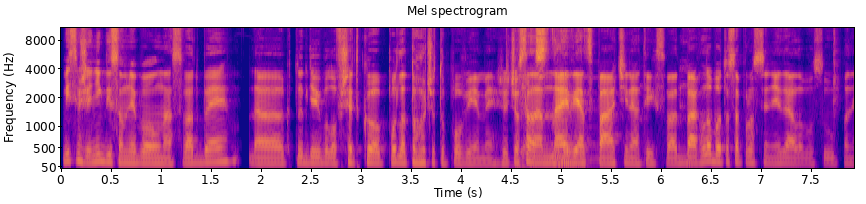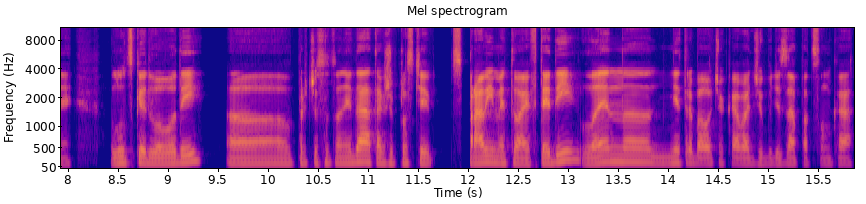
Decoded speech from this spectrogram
myslím, že nikdy som nebol na svadbe, eh, kde by bolo všetko podľa toho, čo tu povieme. Že čo sa nám Jasné. najviac páči na tých svadbách, lebo to sa proste nedá, lebo sú úplne ľudské dôvody, eh, prečo sa to nedá, takže proste spravíme to aj vtedy, len eh, netreba očakávať, že bude západ slnka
